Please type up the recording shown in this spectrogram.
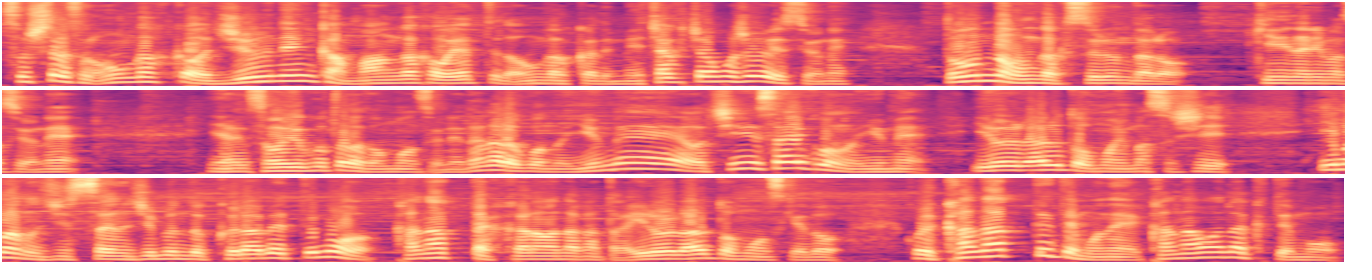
そしたらその音楽家は10年間漫画家をやってた音楽家でめちゃくちゃ面白いですよね。どんな音楽するんだろう気になりますよね。いや、そういうことだと思うんですよね。だからこの夢を、小さい頃の夢、いろいろあると思いますし、今の実際の自分と比べても、叶ったか叶わなかったかいろいろあると思うんですけど、これ叶っててもね、叶わなくても、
